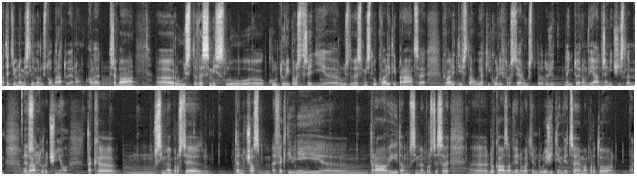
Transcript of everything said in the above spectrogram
a teď tím nemyslím růst obratu jenom, ale třeba eh, růst ve smyslu eh, kultury prostředí, růst ve smyslu kvality práce, kvality vztahu, jakýkoliv prostě růst, protože není to jenom vyjádřený číslem obratu Jasně. ročního, tak musíme prostě ten čas efektivněji eh, trávit a musíme prostě se eh, dokázat věnovat těm důležitým věcem a proto, a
